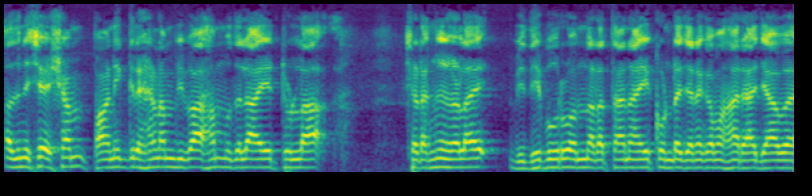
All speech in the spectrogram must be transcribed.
അതിനുശേഷം പാണിഗ്രഹണം വിവാഹം മുതലായിട്ടുള്ള ചടങ്ങുകളെ വിധിപൂർവം നടത്താനായിക്കൊണ്ട് ജനക മഹാരാജാവ്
